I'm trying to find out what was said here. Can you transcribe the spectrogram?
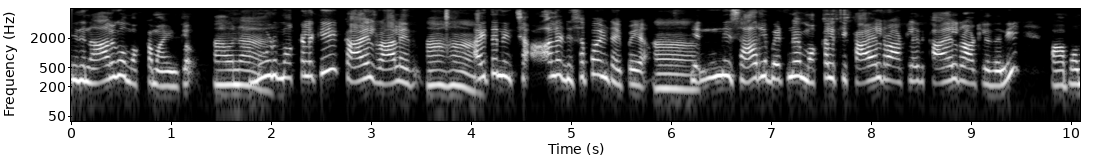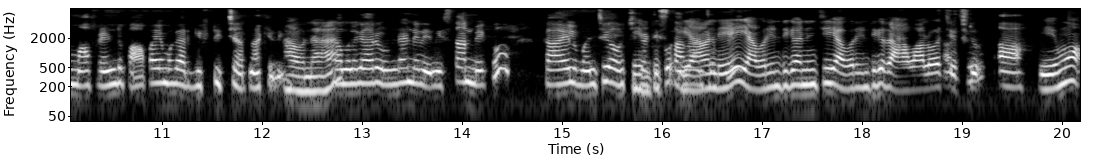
ఇది నాలుగో మొక్క మా ఇంట్లో. అవునా? మూడు మొక్కలకి కాయలు రాలేదు. అయితే నేను చాలా డిసప్పాయింట్ అయిపోయా. ఎన్ని సార్లు పెట్టినా మొక్కలకి కాయలు రావట్లేదు కాయలు రావట్లేదు అని పాపం మా ఫ్రెండ్ పాపాయమ్మ గారు గిఫ్ట్ ఇచ్చారు నాకు ఇది. అవునా? కమల గారు ఉండండి నేను ఇస్తాను మీకు. కాయలు మంచిగా చెప్పి. ఎవరింటిగా నుంచి ఎవరింటికి రావాలో చెట్టు. ఏమో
